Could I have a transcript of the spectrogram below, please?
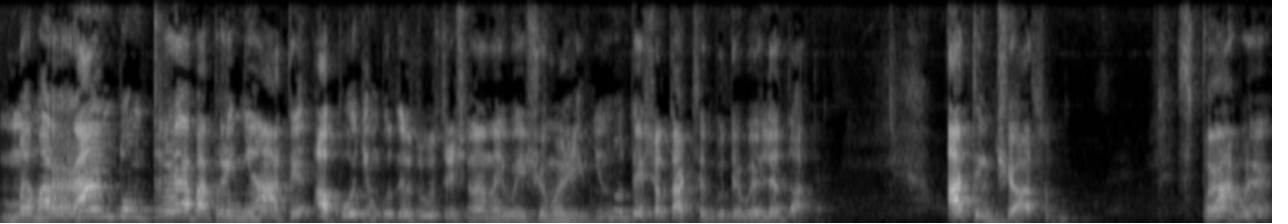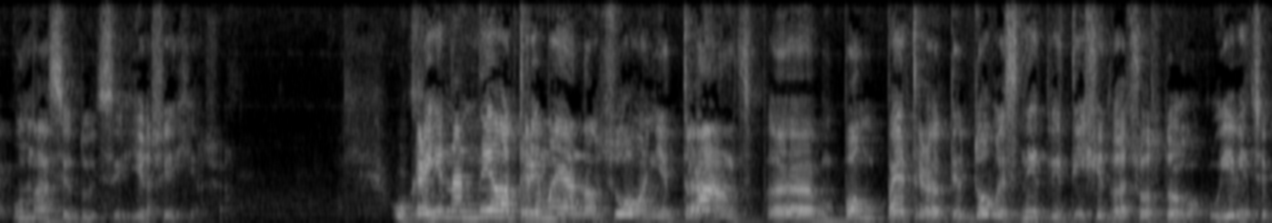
меморандум треба прийняти, а потім буде зустріч на найвищому рівні. Ну, десь отак це буде виглядати. А тим часом справи у нас ідуть все гірше і гірше. Україна не отримає анонсовані транспом Петріоти до весни 2026 року. Уявіть собі.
